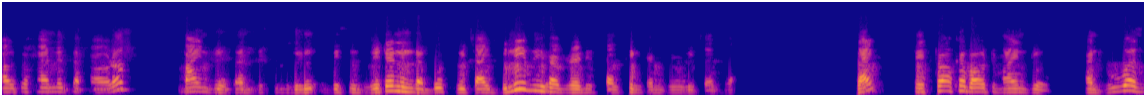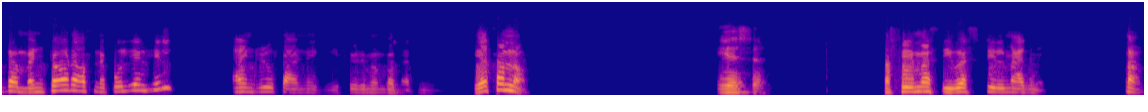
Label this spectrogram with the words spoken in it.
how to handle the power of mind group, and this is, this is written in the book which I believe you have read. It's called Think and Grow Rich as well. Right? They talk about mind group. And who was the mentor of Napoleon Hill? Andrew Carnegie, if you remember that name. Yes or no? Yes, sir. The famous US steel magnate. Now,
